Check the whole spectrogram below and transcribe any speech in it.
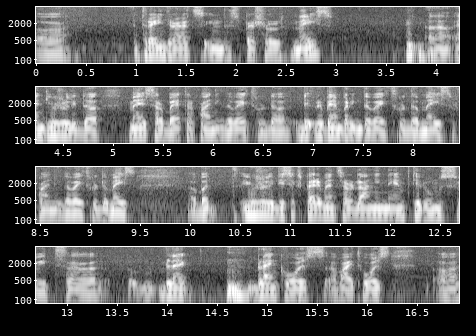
uh, trained rats in the special maze Uh, and usually the males are better finding the way through the remembering the way through the maze or finding the way through the maze. Uh, but usually these experiments are done in empty rooms with uh, black blank walls, uh, white walls, uh,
